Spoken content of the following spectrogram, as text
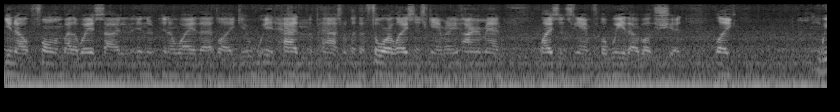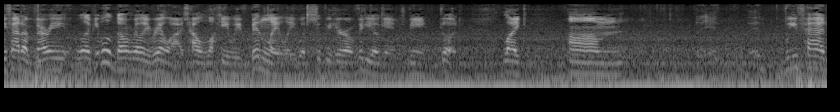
you know fallen by the wayside in, in, in a way that like it, it, had in the past with like a Thor license game and an Iron Man license game for the Wii that were both shit. Like we've had a very like people don't really realize how lucky we've been lately with superhero video games being good. Like, um, we've had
